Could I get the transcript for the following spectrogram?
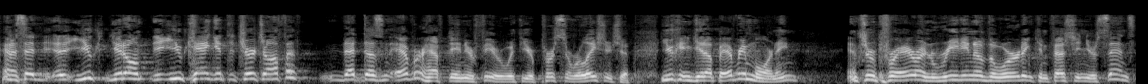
And I said, uh, you, you don't, you can't get to church often? That doesn't ever have to interfere with your personal relationship. You can get up every morning and through prayer and reading of the word and confessing your sins,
